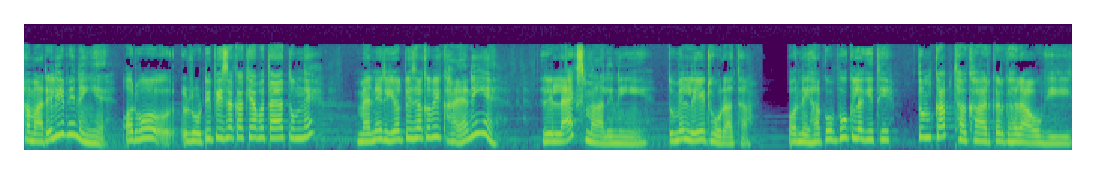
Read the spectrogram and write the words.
हमारे लिए भी नहीं है। और वो रोटी पिज्जा का क्या बताया तुमने? मैंने रियल पिज्जा कभी खाया नहीं है। रिलैक्स मालिनी, तुम्हें लेट हो रहा था। और नेहा को भूख लगी थी। तुम कब थक हार कर घर आओगी?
